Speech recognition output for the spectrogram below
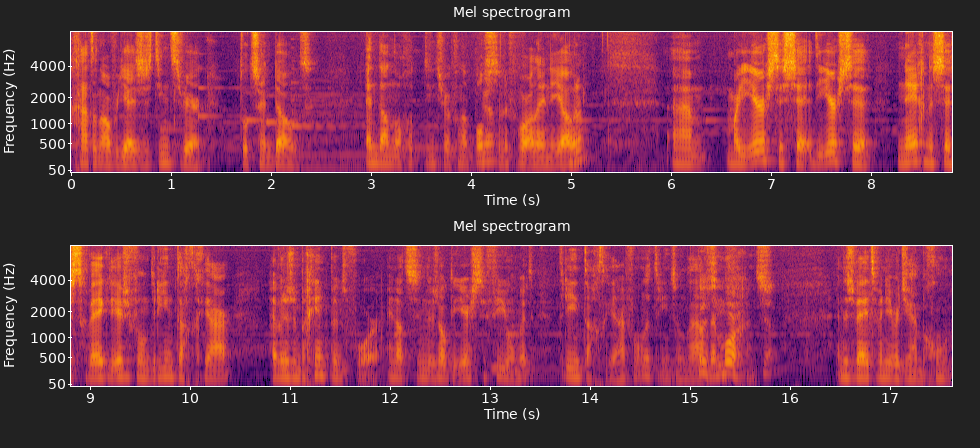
gaat dan over Jezus' dienstwerk tot zijn dood. En dan nog het dienstwerk van de apostelen voor alleen de Joden. Ehm, maar die eerste, die eerste 69 weken, de eerste 483 jaar, hebben we dus een beginpunt voor. En dat is dus ook de eerste 483 jaar van de 23 avonden en morgens. ja. En dus weten we wanneer we zijn begonnen.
